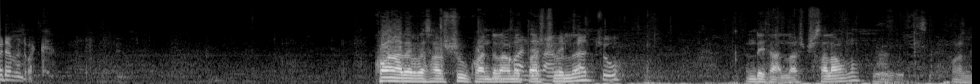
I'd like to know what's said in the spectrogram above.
ወደ መድረክ እንኳን አደረሳችሁ፣ እንኳን ደህና እንኳን ደህና መጣችሁ ብለን መጣችሁ። እንዴት አላችሁ? ሰላም ነው አለ።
